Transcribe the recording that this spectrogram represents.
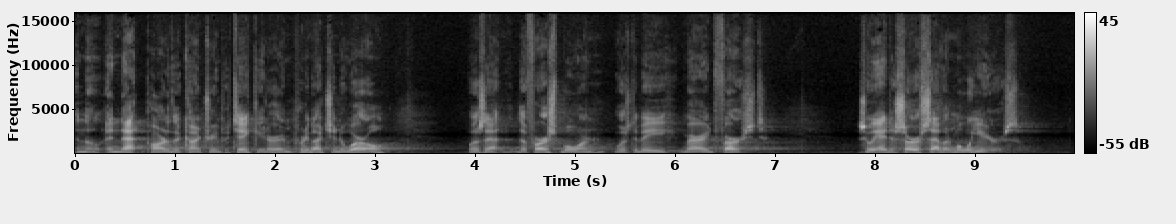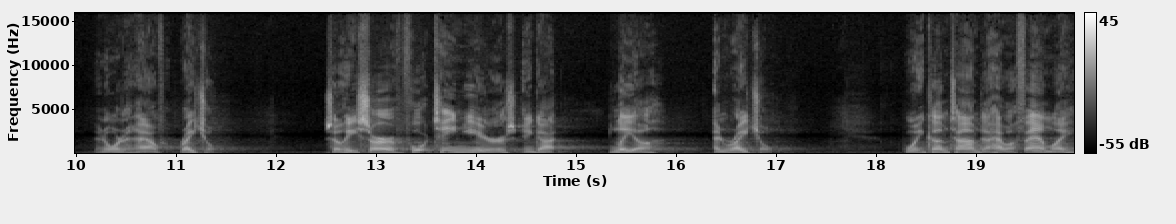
in, the, in that part of the country in particular, and pretty much in the world, was that the firstborn was to be married first. So he had to serve seven more years in order to have Rachel. So he served 14 years and got Leah and Rachel. When it come time to have a family,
